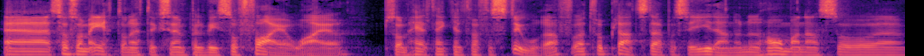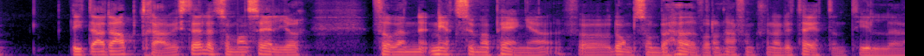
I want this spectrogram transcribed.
Eh, såsom Ethernet exempelvis och Firewire. Som helt enkelt var för stora för att få plats där på sidan. Och nu har man alltså eh, lite adaptrar istället som man säljer för en nätsumma pengar för de som behöver den här funktionaliteten till, eh,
